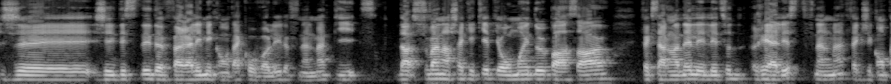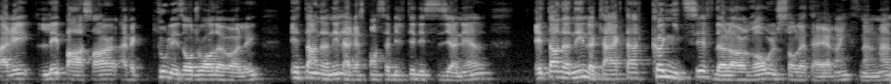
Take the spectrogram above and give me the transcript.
j'ai décidé de faire aller mes contacts au volet finalement. Puis souvent dans chaque équipe, il y a au moins deux passeurs. Fait que ça rendait l'étude réaliste finalement. Fait que j'ai comparé les passeurs avec tous les autres joueurs de volet, étant donné la responsabilité décisionnelle étant donné le caractère cognitif de leur rôle sur le terrain, finalement,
